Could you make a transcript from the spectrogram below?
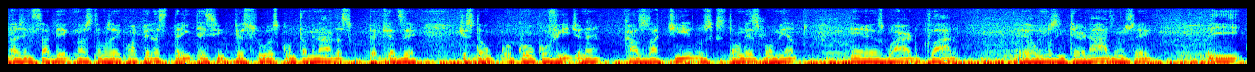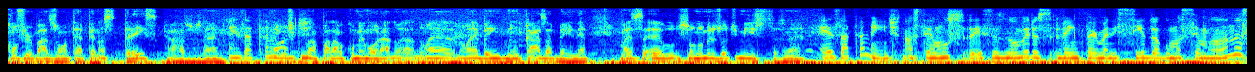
a gente saber que nós estamos aí com apenas 35 pessoas contaminadas, quer dizer, que estão com o Covid, né? Casos ativos que estão nesse momento, em resguardo, claro. É, alguns internados, não sei. E confirmados ontem apenas três casos, né? Exatamente. Eu acho que a palavra comemorar não é, não é, não é bem, não casa bem, né? Mas é, são números otimistas, né? Exatamente. Nós temos esses números vêm permanecido algumas semanas.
